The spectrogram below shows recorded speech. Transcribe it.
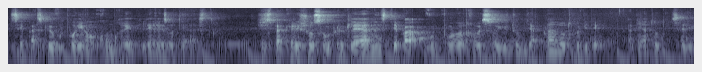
C'est parce que vous pourriez encombrer les réseaux terrestres. J'espère que les choses sont plus claires. N'hésitez pas, vous pouvez me retrouver sur YouTube, il y a plein d'autres vidéos. A bientôt, salut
